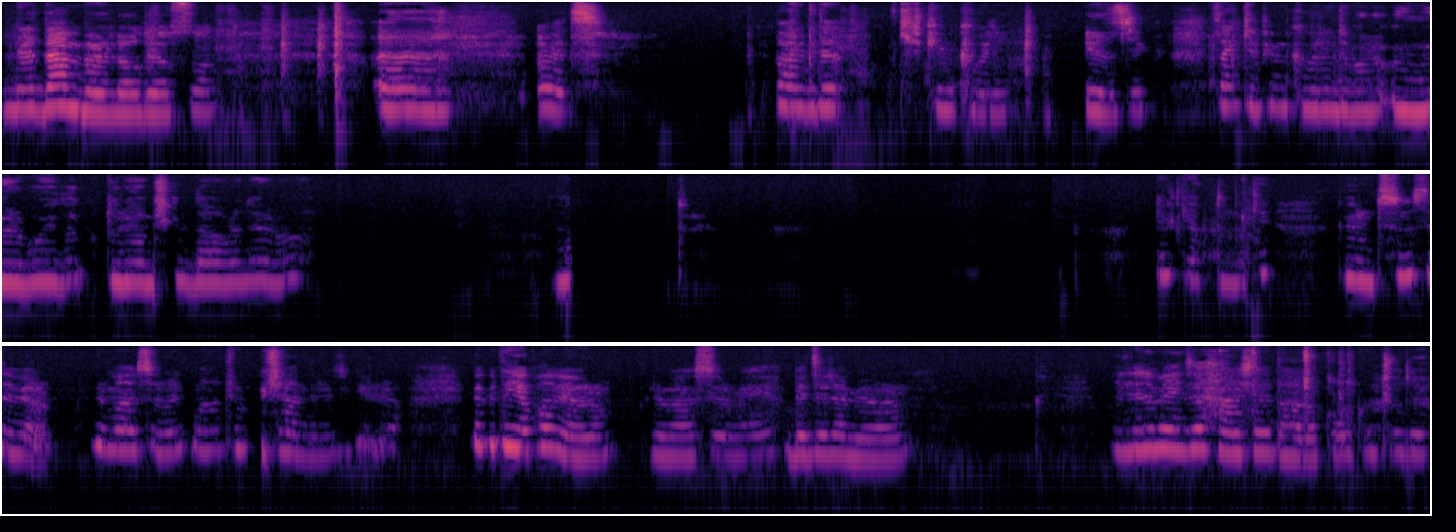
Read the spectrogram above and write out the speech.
Neden böyle oluyorsun? Ee, evet. Ben bir de kirpimi kıvırayım. Yazıcık. Sen kirpimi kıvırınca böyle ömür boyu duruyormuş gibi davranıyorum ama. İlk yaptığımdaki görüntüsünü seviyorum. Rimel sürmek bana çok üşendirici geliyor. Ve bir de yapamıyorum rimel sürmeyi. Beceremiyorum. Beceremeyince her şey daha da korkunç oluyor.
